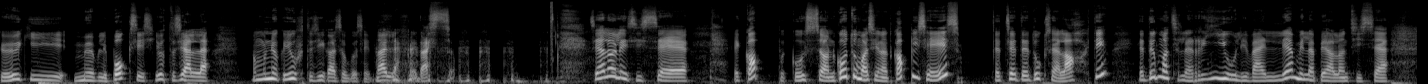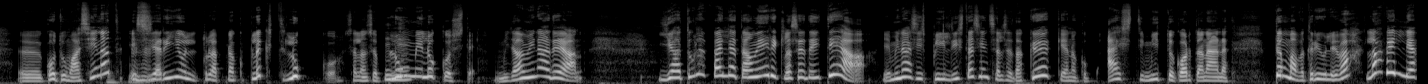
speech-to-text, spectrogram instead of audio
köögimööbli boksis juhtus jälle, no minuga juhtus igasuguseid naljakaid asju seal oli siis see kapp, kus on kodumasinad kapi sees, et see teed ukse lahti ja tõmbad selle riiuli välja, mille peal on siis see kodumasinad. Mm -hmm. ja siis see riiul tuleb nagu plõksti lukku, seal on see mhm. plummilukusti, mida mina tean. Ja tuleb välja, et ameeriklased ei tea. Ja mina siis pildistasin seal seda kööki ja nagu hästi mitu korda näen, et tõmbavad riiuli lah välja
